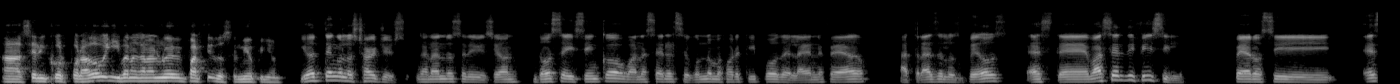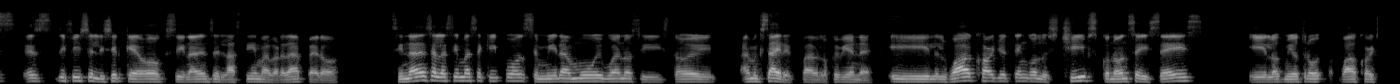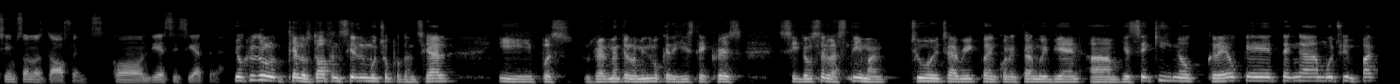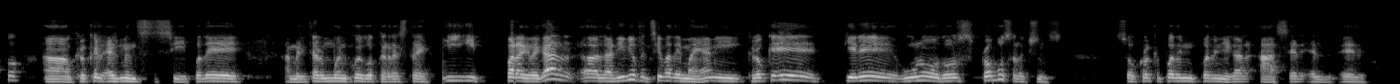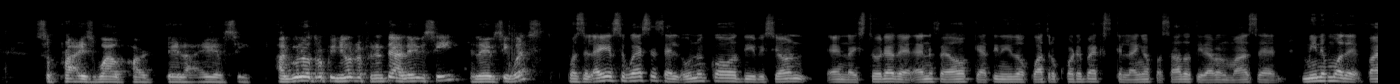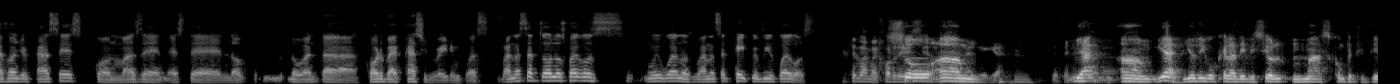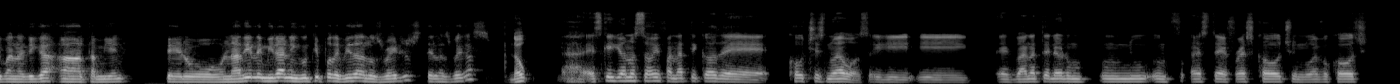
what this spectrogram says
ah, ser incorporado y van a ganar nueve partidos, en mi opinión. Yo tengo los Chargers ganando esa división. 12 y 5 van a ser el segundo mejor equipo de la NFL atrás de los Bills. Este va a ser difícil, pero si es, es difícil decir que oh, si nadie se lastima, ¿verdad? Pero si nadie se lastima, ese equipo se mira muy bueno y estoy, I'm excited para lo que viene. Y el wild card yo tengo los Chiefs con 11 y 6 y los, mi otro wild card team son los Dolphins con 17. Yo creo que los Dolphins tienen mucho potencial y pues realmente lo mismo que dijiste, Chris, si no se lastiman, Tua y Tyreek pueden conectar muy bien. Um, Gesicki no creo que tenga mucho impacto. Ah, creo que el Edmonds sí puede ameritar un buen juego terrestre. Y para agregar a la línea ofensiva de Miami, creo que tiene uno o dos Pro Bowl selections. So creo que pueden, pueden llegar a ser el, el surprise wild card de la AFC. ¿Alguna otra opinión referente al AFC, el AFC West? Pues el AFC West es el único división en la historia de NFL que ha tenido cuatro quarterbacks que el año pasado tiraron más de mínimo de 500 pases con más de este no- 90 quarterback passing rating. Pues van a estar todos los juegos muy buenos, van a ser pay-per-view juegos. Es la mejor So, división de la um, liga. Ya, definitivamente. um, ya, yo digo que la división más competitiva en la liga ah, también, pero nadie le mira ningún tipo de vida a los Raiders de Las Vegas. Nope. Ah, Es que yo no soy fanático de coaches nuevos y, y, eh, van a tener un, un, este fresh coach, un nuevo coach.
